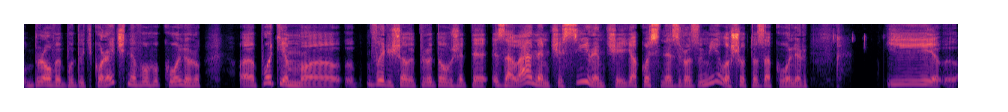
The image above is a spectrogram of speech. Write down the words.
брови будуть коричневого кольору, потім е, вирішили продовжити зеленим чи сірим, чи якось незрозуміло, що то за колір. І е,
